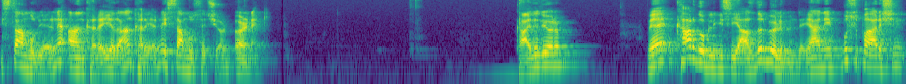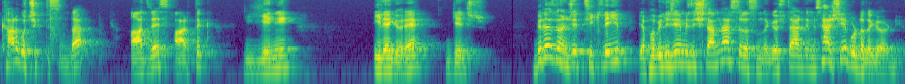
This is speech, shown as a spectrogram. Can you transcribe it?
İstanbul yerine Ankara'yı ya da Ankara yerine İstanbul'u seçiyorum örnek. Kaydediyorum. Ve kargo bilgisi yazdır bölümünde yani bu siparişin kargo çıktısında adres artık yeni ile göre gelir. Biraz önce tikleyip yapabileceğimiz işlemler sırasında gösterdiğimiz her şey burada da görünüyor.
